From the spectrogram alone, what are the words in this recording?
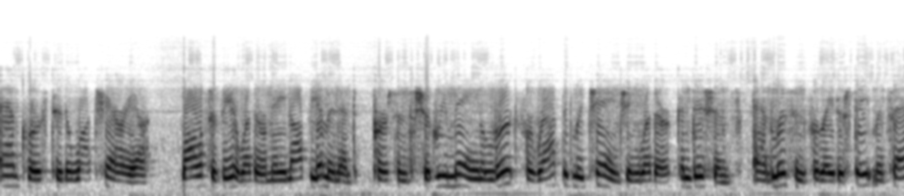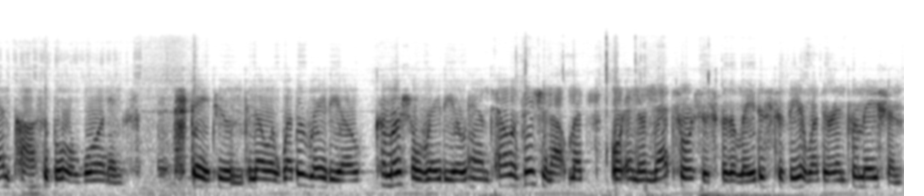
and close to the watch area. While severe weather may not be imminent, persons should remain alert for rapidly changing weather conditions and listen for later statements and possible warnings. Stay tuned to NOAA Weather Radio, commercial radio and television outlets, or internet sources for the latest severe weather information.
